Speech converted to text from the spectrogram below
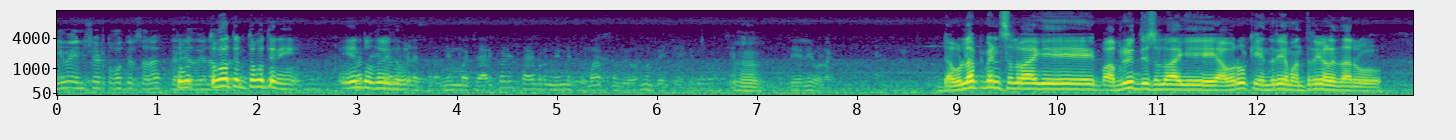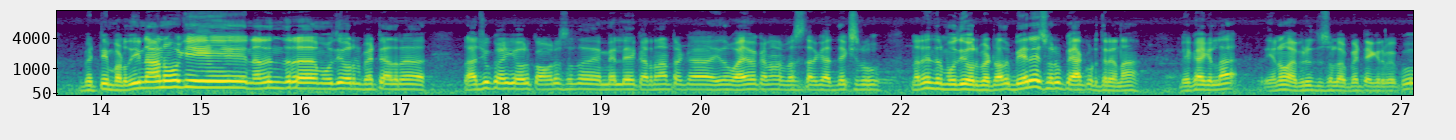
ತಗೋತೀನಿ ತಗೋತೀನಿ ತಗೋತೀರಿ ಸರ್? ತೊಗೋತೀನಿ ತೊಗೋತೀನಿ. ಏನು ತೊಂದರೆ ಇದೆ? ಸರ್ ನಿಮ್ಮ ಜಾರಕಿಹೊಳಿ ಸಾಹೇಬರು ನಿನ್ನೆ ಕುಮಾರಸ್ವಾಮಿ ಅವ್ರನ್ನ ಭೇಟಿಯಾಗಿದ್ದರು ಹಾಂ ದೆಹಲಿ ಒಳಗೆ. ಡೆವಲಪ್ಮೆಂಟ್ ಸಲುವಾಗಿ, ಅಭಿವೃದ್ಧಿ ಸಲುವಾಗಿ ಅವರು ಕೇಂದ್ರೀಯ ಮಂತ್ರಿಗಳಿದ್ದಾರು ಭೇಟಿ ಮಾಡೋದು. ಈಗ ನಾನು ಹೋಗಿ ನರೇಂದ್ರ ಮೋದಿ ಅವ್ರನ್ನ ಭೇಟಿ ಆದ್ರೆ ರಾಜೀವ್ ಕಾಗಿ ಅವರು ಕಾಂಗ್ರೆಸ್ದ ಎಂ ಎಲ್ ಎ, ಕರ್ನಾಟಕ, ಇದು ವಾಯವ್ಯ ಕರ್ನಾಟಕ ಅಧ್ಯಕ್ಷರು ನರೇಂದ್ರ ಮೋದಿ ಅವ್ರು ಭೇಟಿ ಅದಕ್ಕೆ ಬೇರೆ ಸ್ವರೂಪ ಯಾಕೆ ಕೊಡ್ತೀರೇನಾ ಬೇಕಾಗಿಲ್ಲ, ಏನೋ ಅಭಿವೃದ್ಧಿ ಸಲುವಾಗಿ ಭೇಟಿಯಾಗಿರಬೇಕು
